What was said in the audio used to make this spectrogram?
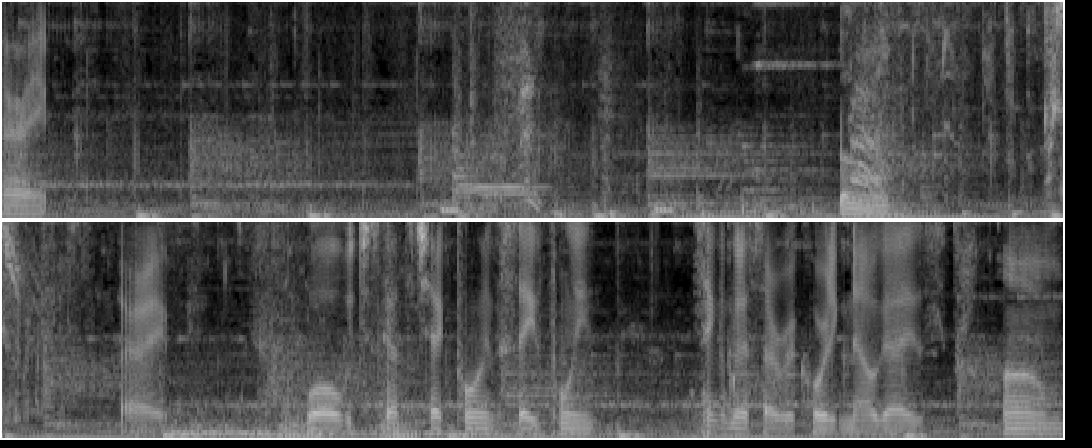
Alright. Got the checkpoint, the save point. I think I'm gonna start recording now, guys. Um,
